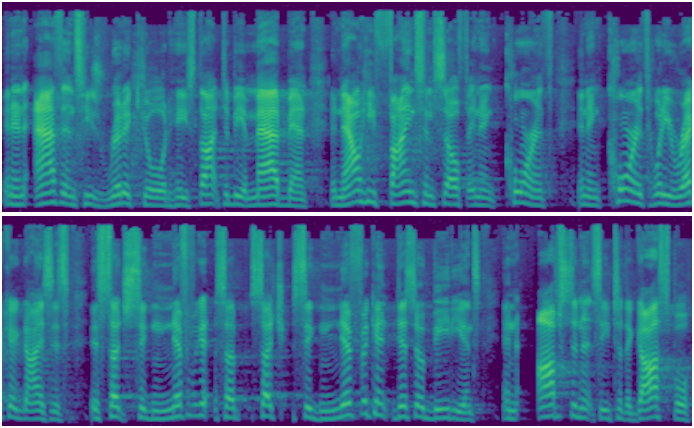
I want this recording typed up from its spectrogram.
and in Athens he's ridiculed and he's thought to be a madman and now he finds himself in, in Corinth and in Corinth what he recognizes is such significant such significant disobedience and obstinacy to the gospel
